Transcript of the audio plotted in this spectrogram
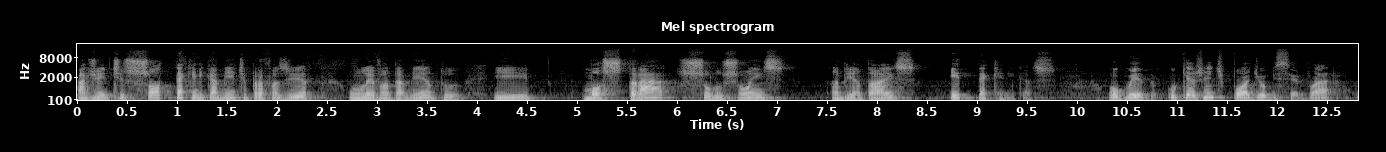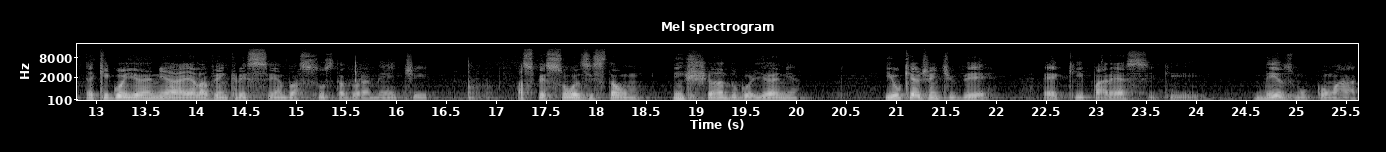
a gente só tecnicamente para fazer um levantamento e mostrar soluções ambientais e técnicas. Ô Guido, o que a gente pode observar é que Goiânia ela vem crescendo assustadoramente, as pessoas estão inchando Goiânia, e o que a gente vê é que parece que, mesmo com a,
